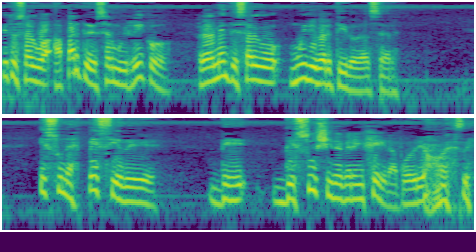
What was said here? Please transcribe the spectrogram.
Esto es algo, aparte de ser muy rico, realmente es algo muy divertido de hacer. Es una especie de, de, de sushi de berenjena, podríamos decir.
